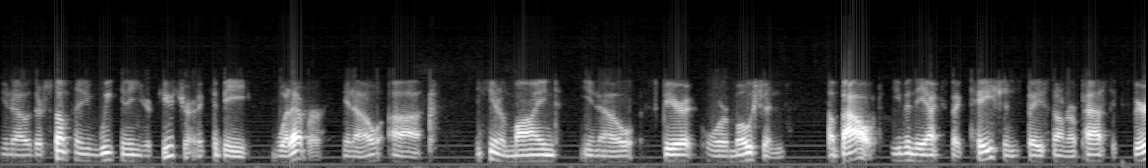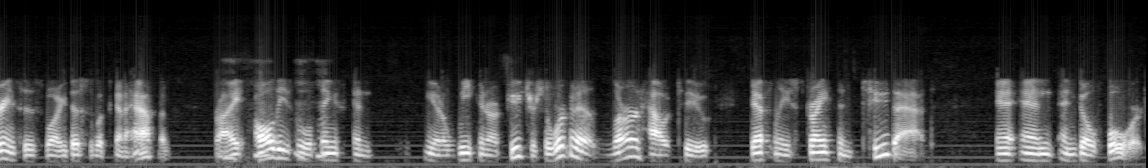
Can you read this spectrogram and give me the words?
you know, there's something weakening your future, and it could be whatever, you know, uh, you know, mind, you know, spirit or emotions about even the expectations based on our past experiences. Like this is what's going to happen, right? Mm-hmm. All these little mm-hmm. things can, you know, weaken our future. So we're going to learn how to definitely strengthen to that and, and, and go forward.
